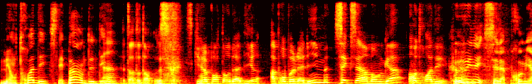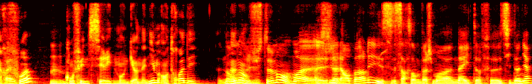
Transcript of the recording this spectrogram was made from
mais en 3D. Ce n'est pas un 2D. Hein Attends, attends, attends. Ce qui est important à dire à propos de l'anime, c'est que c'est un manga en 3D. quoi. oui, oui, oui, c'est la première fois Mhm. qu'on fait une série de mangas en anime en 3D. Non, Non, non. justement, moi euh, Ah, si. j'allais en parler. Ça, ça ressemble vachement à Night of euh, Sidonia.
